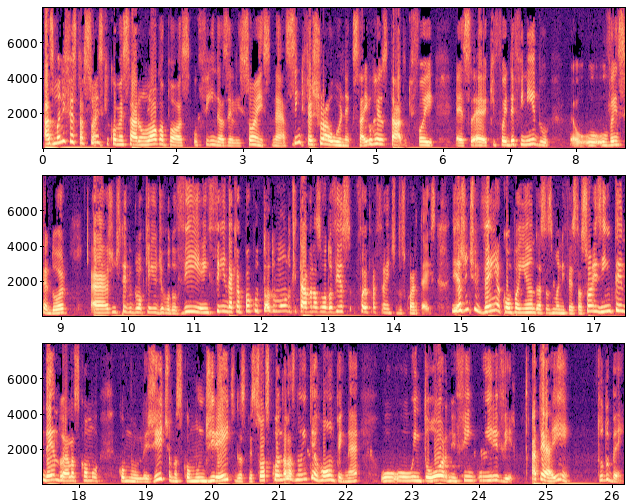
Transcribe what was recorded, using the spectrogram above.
As manifestações que começaram logo após o fim das eleições, né, assim que fechou a urna, que saiu o resultado, que foi, é, que foi definido o, o vencedor, é, a gente teve bloqueio de rodovia, enfim, daqui a pouco todo mundo que estava nas rodovias foi para frente dos quartéis. E a gente vem acompanhando essas manifestações e entendendo elas como, como legítimas, como um direito das pessoas, quando elas não interrompem né, o, o entorno, enfim, o ir e vir. Até aí, tudo bem.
